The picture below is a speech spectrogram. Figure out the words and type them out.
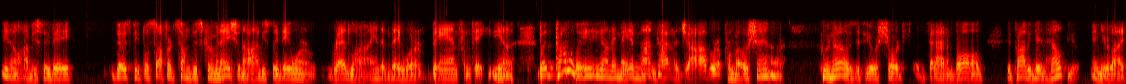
you know obviously they those people suffered some discrimination. Obviously, they weren't redlined and they weren't banned from taking, you know, but probably, you know, they may have not gotten a job or a promotion or who knows if you were short, fat, and bald it probably didn't help you in your life.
